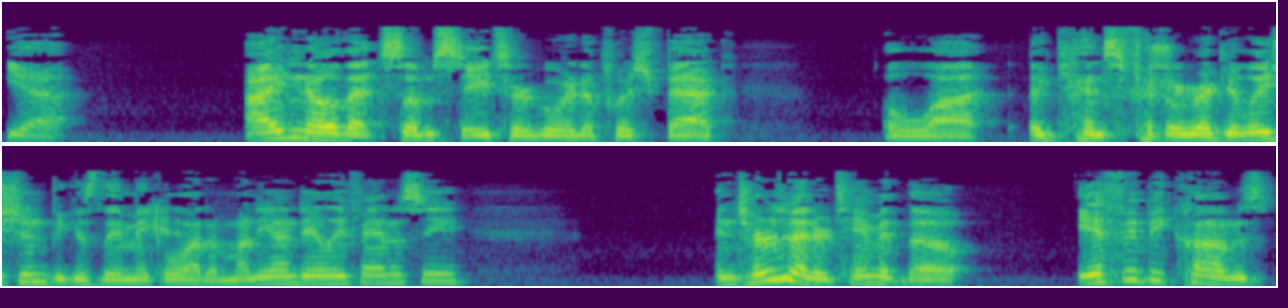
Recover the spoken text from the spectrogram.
Yeah. I know that some states are going to push back a lot against federal regulation because they make a lot of money on daily fantasy. In terms of entertainment, though, if it becomes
